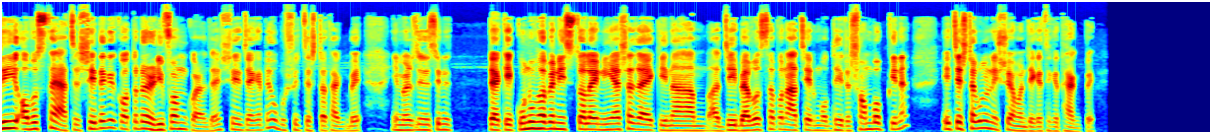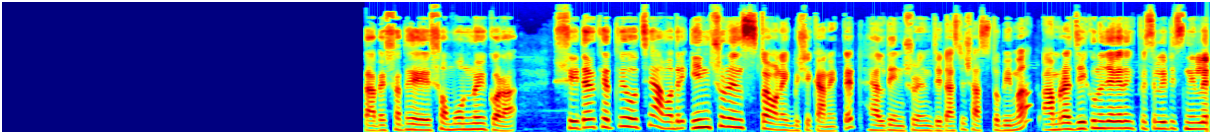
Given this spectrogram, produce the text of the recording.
যেই অবস্থায় আছে সেটাকে কতটা রিফর্ম করা যায়, সেই জায়গাটায় অবশ্যই চেষ্টা থাকবে। ইমার্জেন্সি টাকে কোনোভাবে নিচতলায় নিয়ে আসা যায় কিনা যে ব্যবস্থাপনা আছে এর মধ্যে এটা সম্ভব কিনা, এই চেষ্টাগুলো নিশ্চয়ই আমার জায়গা থেকে থাকবে। তাদের সাথে সমন্বয় করা। সেটার ক্ষেত্রে হচ্ছে আমাদের ইন্স্যুরেন্সটা অনেক বেশি কানেক্টেড হেলথ ইন্স্যুরেন্স যেটা আছে, স্বাস্থ্য বীমা। আমরা যে কোনো জায়গা থেকে ফেসিলিটিস নিলে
